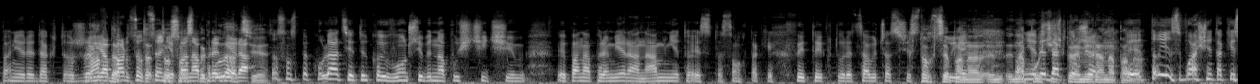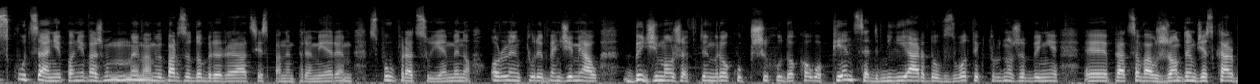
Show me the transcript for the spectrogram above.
panie redaktorze. Prawda, ja bardzo to- to cenię są pana spekulacje. premiera. To są spekulacje tylko i wyłącznie, by napuścić pana premiera na mnie. To, jest, to są takie chwyty, które cały czas się stosują. Chce pana, e, Panie napuścić premiera na pana. e, To jest właśnie takie skłócenie, ponieważ my mamy bardzo dobre relacje z panem premierem, współpracujemy. No, Orlen, który będzie miał być może w tym roku przychód około 500 miliardów złotych, trudno, żeby nie e, pracował z rządem, gdzie skarb,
